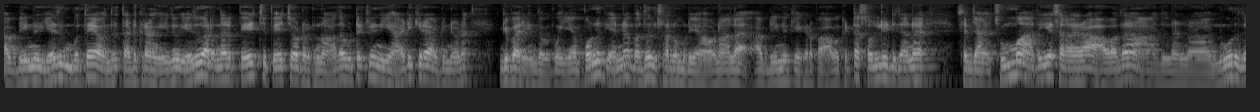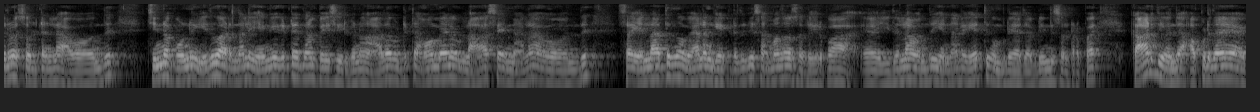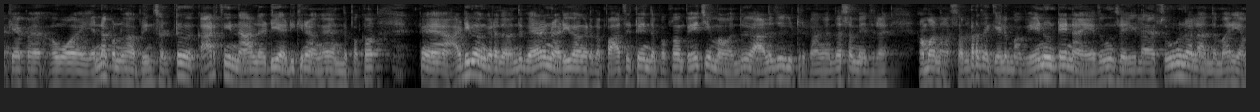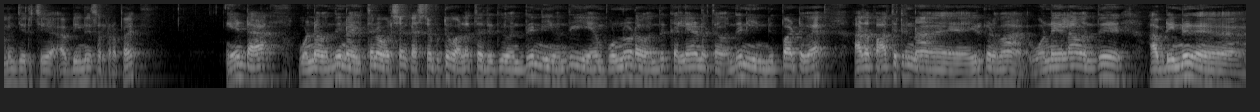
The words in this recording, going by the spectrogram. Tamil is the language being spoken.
அப்படின்னு எது முத்தையா வந்து தடுக்கிறாங்க. இது எதுவாக இருந்தாலும் பேச்சு பேச்சோடு இருக்கணும். அதை விட்டுட்டு நீ அடிக்கிற? அப்படின்னோடனே இங்கே பாரு இந்த என் பொண்ணுக்கு என்ன பதில் சொல்ல முடியும் அவனால்? அப்படின்னு கேட்குறப்ப அவகிட்ட சொல்லிட்டு தானே செஞ்சான் சும்மா அதையே சொல்லறா. அவள் தான் அதில் நான் நூறு தடவை சொல்லிட்டேன்ல. அவள் வந்து சின்ன பொண்ணு எதுவாக இருந்தாலும் எங்ககிட்ட தான் பேசியிருக்கணும். அதை விட்டுட்டு அவன் மேலே உள்ள ஆசைனால அவன் வந்து ச எல்லாத்துக்கும் வேலை கேட்குறதுக்கு சம்மதம் சொல்லியிருப்பா. இதெல்லாம் வந்து என்ன என்னால் ஏற்றுக்க முடியாது அப்படின்னு சொல்கிறப்ப கார்த்தி வந்து அப்படி தான் கேட்பேன். அவன் என்ன பண்ணுவேன் அப்படின்னு சொல்லிட்டு கார்த்தி நாலு அடி அடிக்கிறாங்க. இந்த பக்கம் அடி வாங்குறத வந்து வேலன் அடி வாங்குறத பார்த்துட்டு இந்த பக்கம் பேச்சியம்மா வந்து அழுதுகிட்டு இருக்காங்க அந்த சமயத்தில். ஆமாம் நான் சொல்கிறத கேளுமா வேணும்ட்டே நான் எதுவும் செய்யலை. சூழ்நிலை அந்த மாதிரி அமைஞ்சிருச்சு. அப்படின்னு சொல்கிறப்ப ஏன்டா உன்னை வந்து நான் இத்தனை வருஷம் கஷ்டப்பட்டு வளர்த்ததுக்கு வந்து நீ வந்து என் பொண்ணோட வந்து கல்யாணத்தை வந்து நீ நிப்பாட்டுவ. அதை பார்த்துட்டு நான் இருக்கணுமா? உன்னையெல்லாம் வந்து அப்படின்னு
